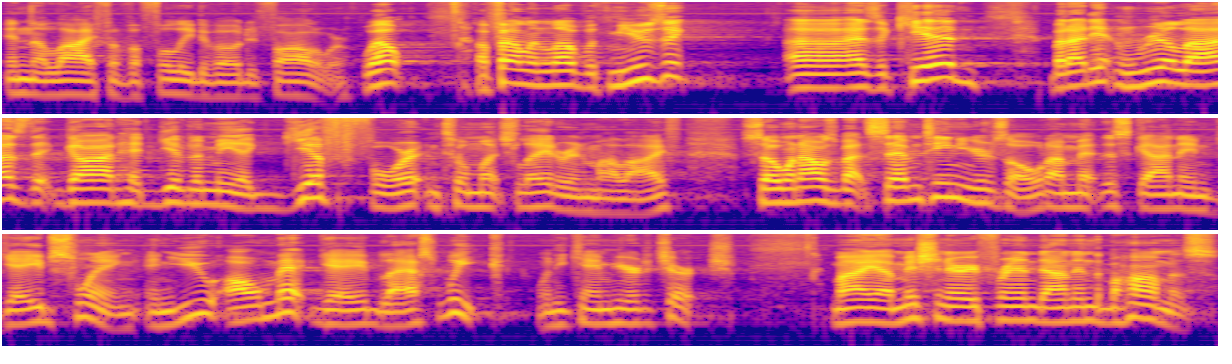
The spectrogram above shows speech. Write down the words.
in the life of a fully devoted follower. Well, I fell in love with music uh, as a kid, but I didn't realize that God had given me a gift for it until much later in my life. So when I was about 17 years old, I met this guy named Gabe Swing, and you all met Gabe last week when he came here to church. My uh, missionary friend down in the Bahamas.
